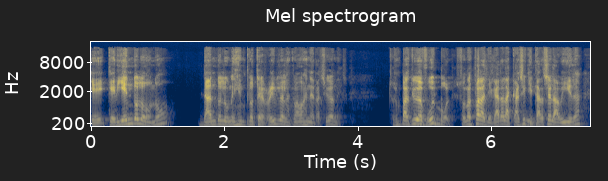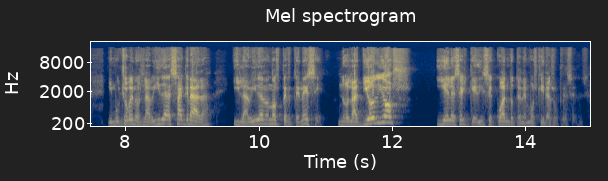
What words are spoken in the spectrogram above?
eh, queriéndolo o no, dándole un ejemplo terrible a las nuevas generaciones. Esto es un partido de fútbol. Esto no es para llegar a la casa y quitarse la vida, y mucho menos la vida es sagrada y la vida no nos pertenece. Nos la dio Dios y Él es el que dice cuándo tenemos que ir a su presencia.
